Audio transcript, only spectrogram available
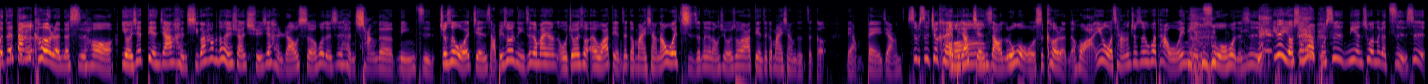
我在当客人的时候，有一些店家很奇怪，他们都很喜欢取一些很饶舌或者是很长的名字，就是我会减少。比如说你这个麦香，我就会说，哎，我要点这个麦香，然后我会指着那个东西，我说我要点这个麦香的这个两杯，这样是不是就可以比较减少？如果我是客人的话，因为我常常就是会怕我会念错，或者是因为有时候不是念错那个字，是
